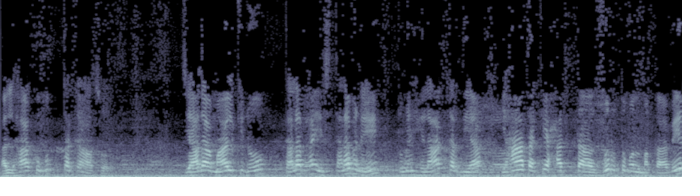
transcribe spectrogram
اللہ کو متقاصر، زیادہ مال کی جو طلب ہے، اس طلب نے تمہیں ہلاک کر دیا۔ یہاں تک کہ حتیٰ ضرور المقابر،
